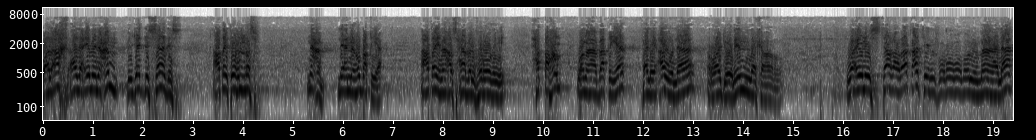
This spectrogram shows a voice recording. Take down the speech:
والأخ هذا ابن عم بالجد السادس أعطيته النصف. نعم لأنه بقي. أعطينا أصحاب الفروض حقهم وما بقي فلأولى رجل ذكر. وإن استغرقت الفروض المال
